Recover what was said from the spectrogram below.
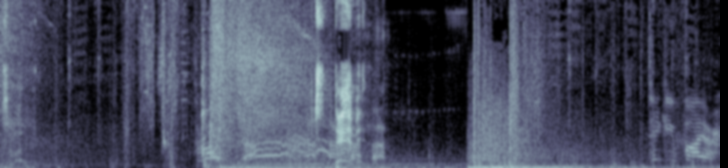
Somebody. Throw it. Damn it. Taking fire.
